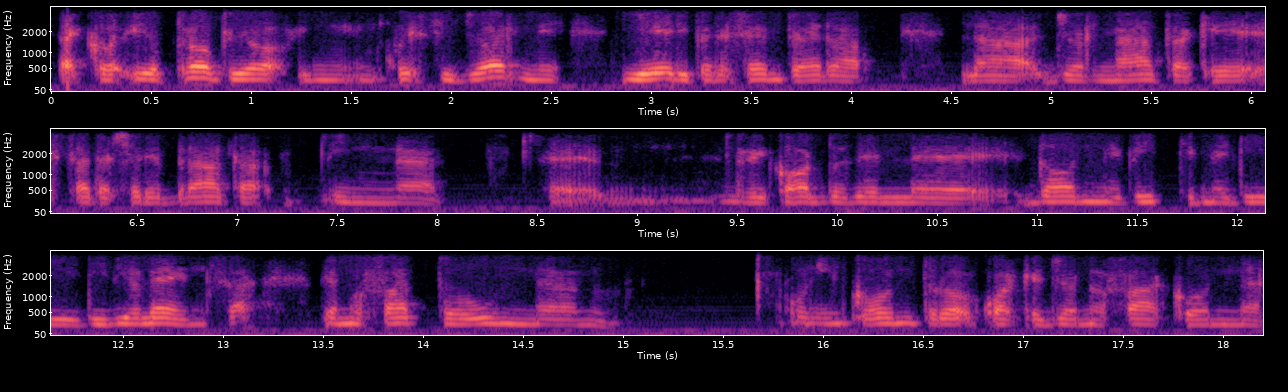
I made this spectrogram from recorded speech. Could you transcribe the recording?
Ecco, io proprio in, in questi giorni, ieri per esempio era la giornata che è stata celebrata in eh, ricordo delle donne vittime di, di violenza, abbiamo fatto un, um, un, incontro qualche giorno fa con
